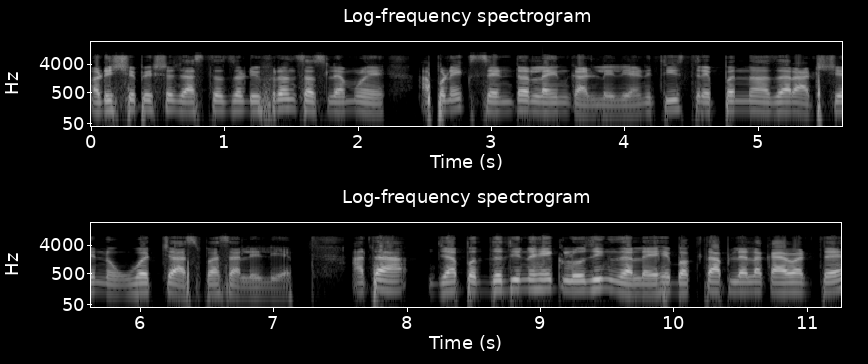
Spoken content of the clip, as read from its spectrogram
अडीचशेपेक्षा जास्तचं डिफरन्स असल्यामुळे आपण एक सेंटर लाईन काढलेली आहे आणि तीच त्रेपन्न हजार आठशे नव्वदच्या आसपास आलेली आहे. आता ज्या पद्धतीनं हे क्लोजिंग झालंय हे बघता आपल्याला काय वाटतंय?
